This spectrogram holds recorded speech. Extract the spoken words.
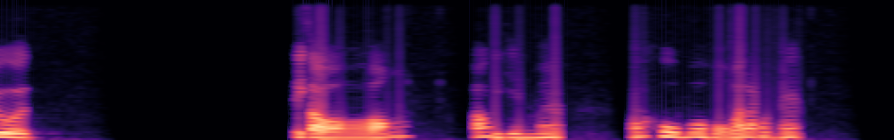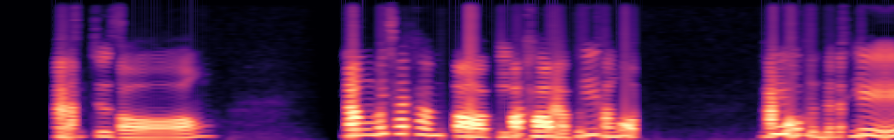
จุดสองต้องเย็นมากเพราะครูโมโหว่าเราเนี่ยจุดสองยังไม่ใช่คำตอบอีกคำที่ทั้งหมดได้ถึงที่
